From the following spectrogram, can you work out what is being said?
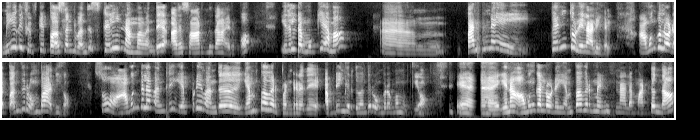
மீதி ஃபிஃப்டி பர்சன்ட் வந்து ஸ்டில் நம்ம வந்து அதை சார்ந்து தான் இருக்கோம். இதில் முக்கியமாக பண்ணை பெண் தொழிலாளிகள் அவங்களோட பங்கு ரொம்ப அதிகம். ஸோ அவங்கள வந்து எப்படி வந்து எம்பவர் பண்றது அப்படிங்கிறது வந்து ரொம்ப ரொம்ப முக்கியம். ஏன்னா அவங்களோட எம்பவர்மெண்ட்னால மட்டும்தான்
